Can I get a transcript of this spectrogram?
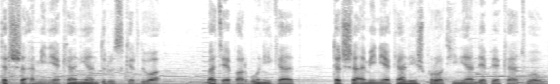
ترشە ئەمینیەکانیان دروست کردووە، بە تێپەڕبوونی کات ترشە ئەمینیەکانیش پڕۆتینیان لێ پێکهاتووە و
